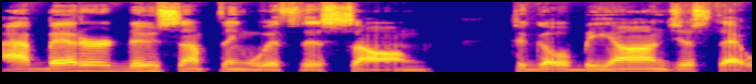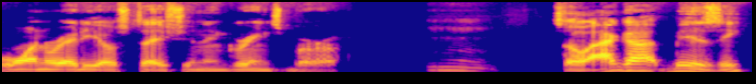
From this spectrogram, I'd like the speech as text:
I better do something with this song to go beyond just that one radio station in Greensboro. Mm. So I got busy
